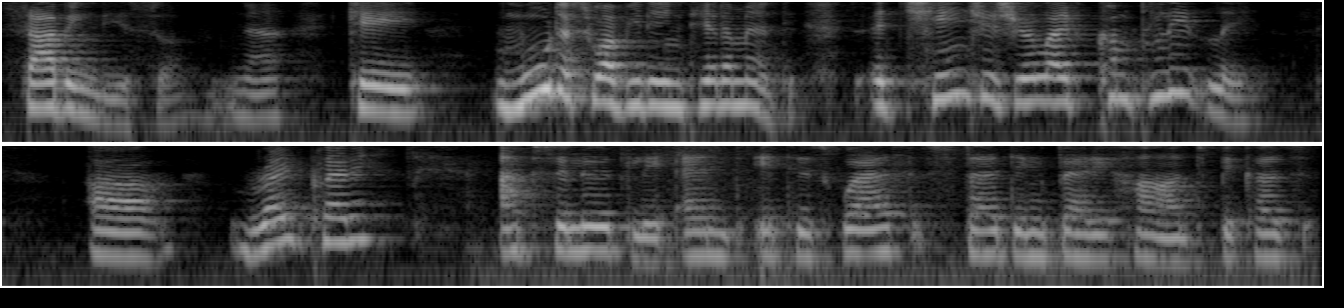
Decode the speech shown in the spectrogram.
sabem disso, né? Que muda sua vida inteiramente. It changes your life completely. Uh, right, Clary? Absolutely, and it is worth studying very hard because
